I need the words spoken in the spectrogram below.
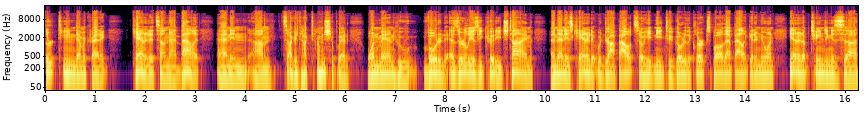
13 Democratic candidates on that ballot, and in um, Saugatuck Township, we had one man who voted as early as he could each time. And then his candidate would drop out, so he'd need to go to the clerk, spoil that ballot, get a new one. He ended up changing his uh,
